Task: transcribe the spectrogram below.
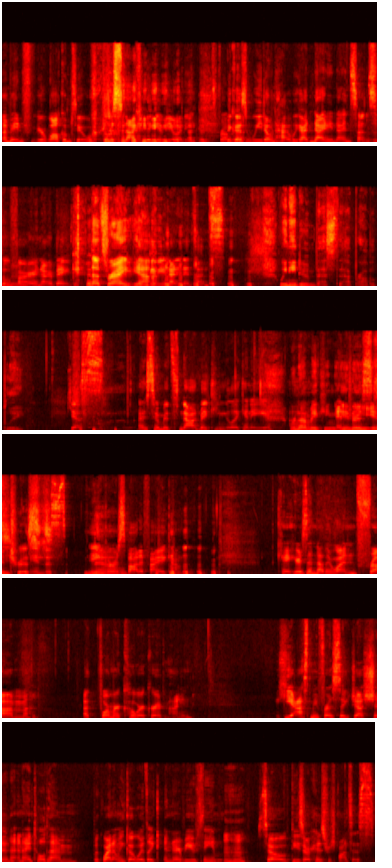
I mean, you're welcome to. We're just not going to give you Yeah, any it's because. Mm-hmm. we don't have. We got 99 cents so far in our bank. That's right. Yeah. we'll give you 99 cents. we need to invest that probably. Yes. I assume it's not making like any We're not making interest, any interest in this Anchor No. Spotify account. okay, here's another one from a former coworker of mine. He asked me for a suggestion, and I told him, like, why don't we go with like interview theme? Mm-hmm. So these are his responses.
